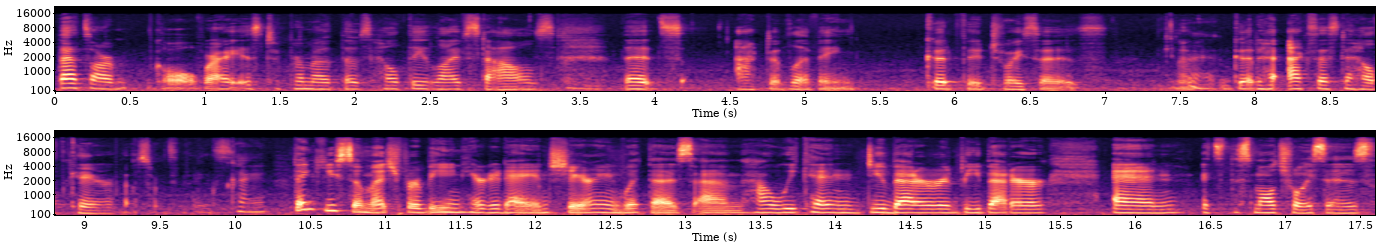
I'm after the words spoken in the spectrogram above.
that's our goal, right? Is to promote those healthy lifestyles. Mm-hmm. That's active living, good food choices, you know, good access to health care, those sorts of things. Thanks. Okay. Thank you so much for being here today and sharing with us um, how we can do better and be better. And it's the small choices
